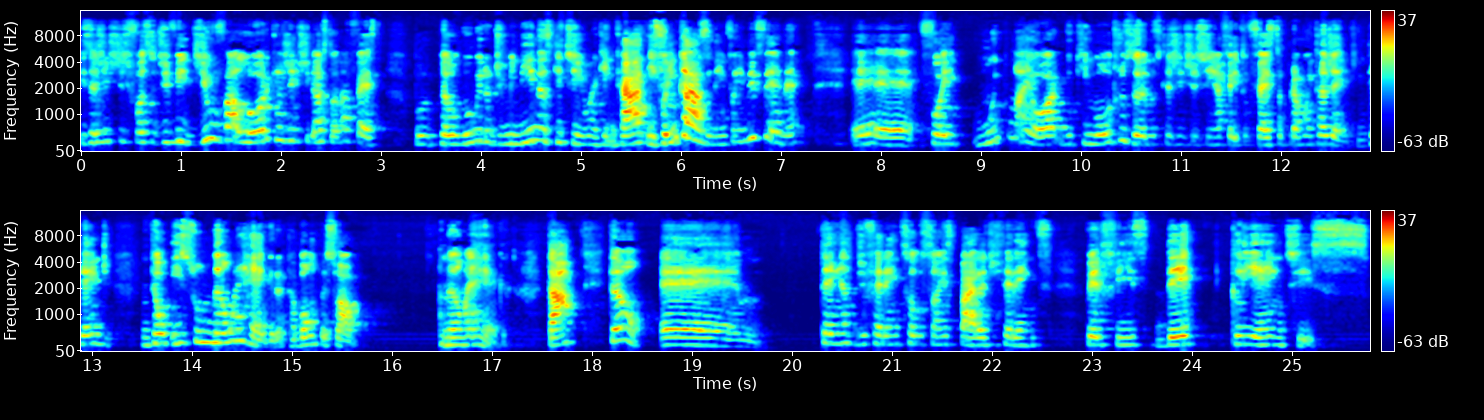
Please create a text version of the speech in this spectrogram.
e se a gente fosse dividir o valor que a gente gastou na festa, por, pelo número de meninas que tinham aqui em casa, e foi em casa, nem foi em buffet, né? É, foi muito maior do que em outros anos que a gente tinha feito festa para muita gente, entende? Então, isso não é regra, tá bom, pessoal? Não é regra, tá? Então, é, tenha diferentes soluções para diferentes perfis de clientes,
